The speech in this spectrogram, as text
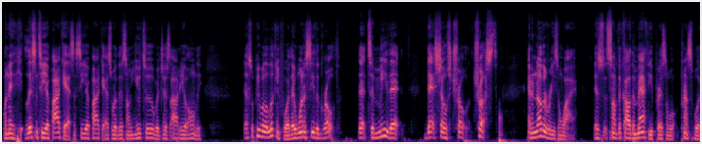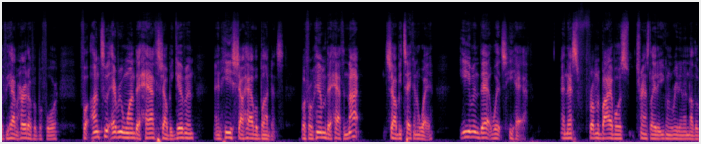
when they listen to your podcast and see your podcast, whether it's on YouTube or just audio only. That's what people are looking for. They want to see the growth. That to me, that that shows tr- trust. And another reason why is something called the Matthew principle. Principle, if you haven't heard of it before, for unto everyone that hath shall be given, and he shall have abundance. But from him that hath not shall be taken away, even that which he hath. And that's from the Bible. It's translated. You can read in another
